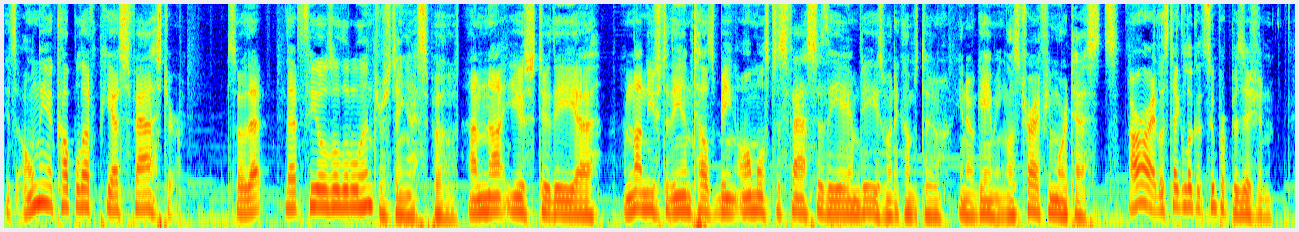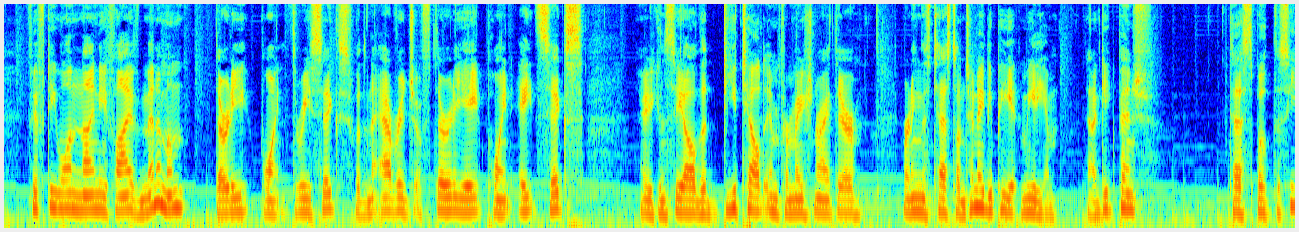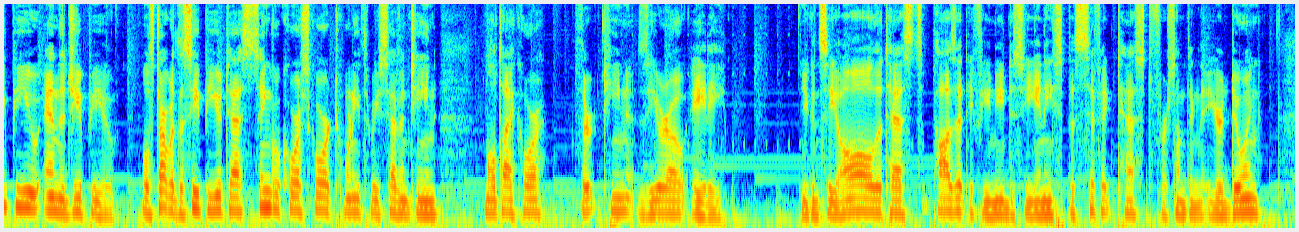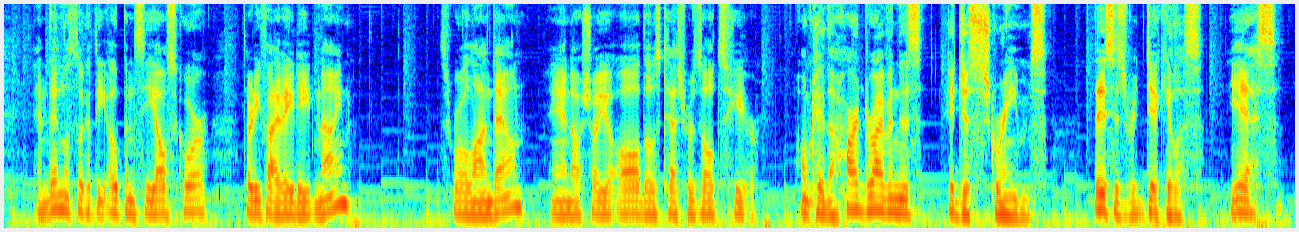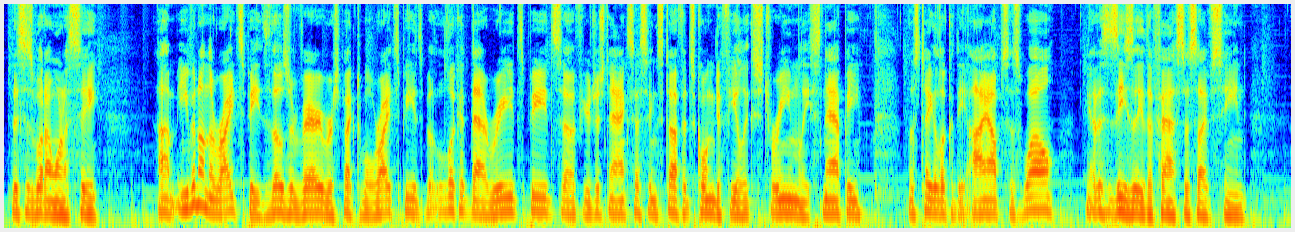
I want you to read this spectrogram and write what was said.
It's only a couple FPS faster, so that that feels a little interesting, I suppose. I'm not used to the uh, I'm not used to the Intels being almost as fast as the AMDs when it comes to you know gaming. Let's try a few more tests. All right, let's take a look at superposition. 5195 minimum, 30.36 with an average of 38.86. There you can see all the detailed information right there. Running this test on 1080p at medium. Now Geekbench tests both the CPU and the GPU. We'll start with the CPU test. Single core score 2317, multi-core 13080. You can see all the tests. Pause it if you need to see any specific test for something that you're doing. And then let's look at the OpenCL score 35889. Scroll on down and I'll show you all those test results here. Okay, the hard drive in this, it just screams. This is ridiculous. Yes, this is what I want to see. Um, even on the write speeds, those are very respectable write speeds, but look at that read speed. So if you're just accessing stuff, it's going to feel extremely snappy. Let's take a look at the IOPS as well. Yeah, this is easily the fastest I've seen,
